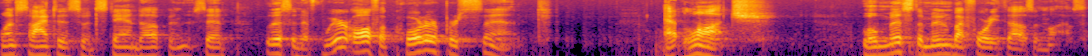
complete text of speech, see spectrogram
one scientist would stand up and said, "Listen, if we're off a quarter percent at launch, we'll miss the moon by 40,000 miles,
